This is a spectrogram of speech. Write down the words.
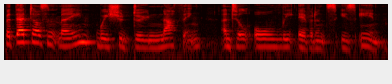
But that doesn't mean we should do nothing until all the evidence is in.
